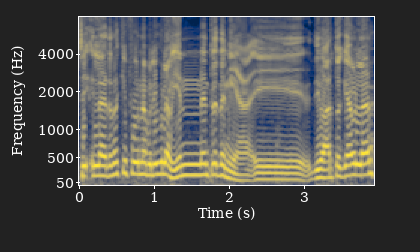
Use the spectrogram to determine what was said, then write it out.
Sí, la verdad es que fue una película bien entretenida. Eh, dio harto que hablar,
